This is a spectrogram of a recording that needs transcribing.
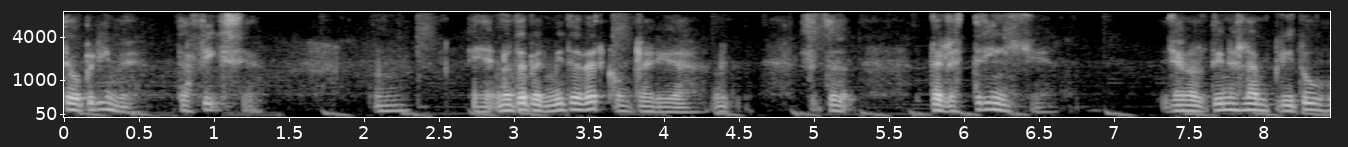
te oprime, te asfixia, eh, no te permite ver con claridad, te, restringe, ya no tienes la amplitud,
